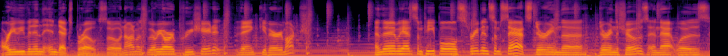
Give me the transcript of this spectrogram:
Are you even in the index, bro? So Anonymous, whoever you are, appreciate it. Thank you very much. And then we had some people streaming some sats during the during the shows, and that was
